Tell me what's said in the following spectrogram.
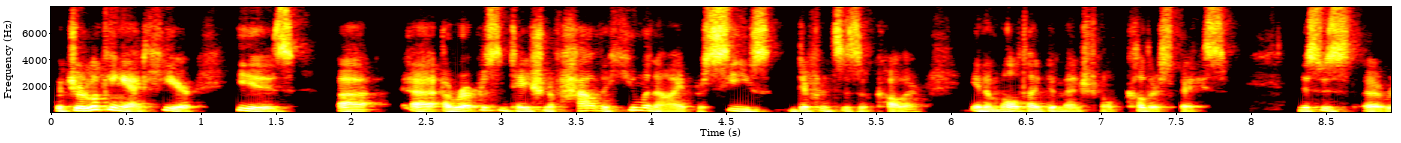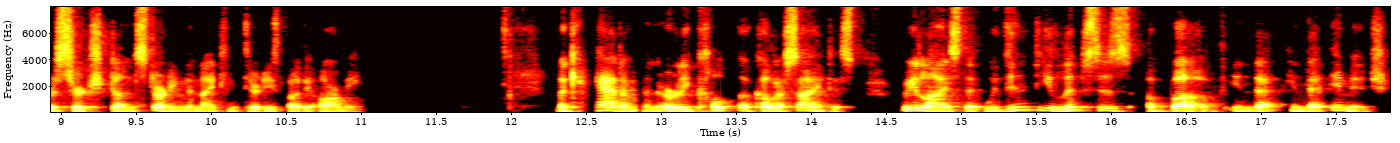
What you're looking at here is uh, a representation of how the human eye perceives differences of color in a multidimensional color space. This was uh, research done starting in the 1930s by the Army. MacAdam, an early col uh, color scientist, realized that within the ellipses above in that, in that image,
